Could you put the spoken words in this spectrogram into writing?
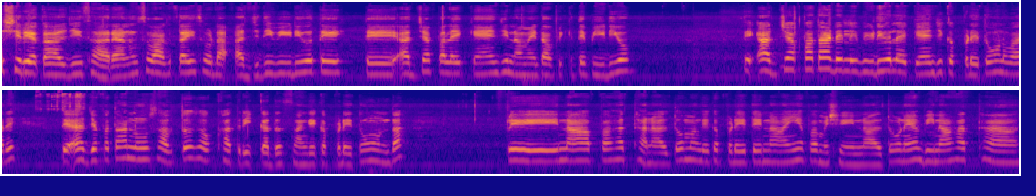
ਸਤਿ ਸ਼੍ਰੀ ਅਕਾਲ ਜੀ ਸਾਰਿਆਂ ਨੂੰ। ਸਵਾਗਤ ਹੈ ਜੀ ਤੁਹਾਡਾ ਅੱਜ ਦੀ ਵੀਡੀਓ ਤੇ। ਤੇ ਅੱਜ ਆਪਾਂ ਲੈ ਕੇ ਆਏ ਜੀ ਨਵੇਂ ਟੌਪਿਕ ਤੇ ਵੀਡੀਓ। ਤੇ ਅੱਜ ਆਪਾਂ ਤੁਹਾਡੇ ਲਈ ਵੀਡੀਓ ਲੈ ਕੇ ਆਏ ਜੀ ਕੱਪੜੇ ਧੋਣ ਬਾਰੇ। ਤੇ ਅੱਜ ਆਪਾਂ ਤੁਹਾਨੂੰ ਸਭ ਤੋਂ ਸੌਖਾ ਤਰੀਕਾ ਦੱਸਾਂਗੇ ਕੱਪੜੇ ਧੋਣ ਦਾ। ਤੇ ਨਾ ਆਪਾਂ ਹੱਥਾਂ ਨਾਲ ਧੋਵਾਂਗੇ ਕੱਪੜੇ ਤੇ, ਨਾ ਹੀ ਆਪਾਂ ਮਸ਼ੀਨ ਨਾਲ ਧੋਣੇ ਆ। ਬਿਨਾ ਹੱਥਾਂ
